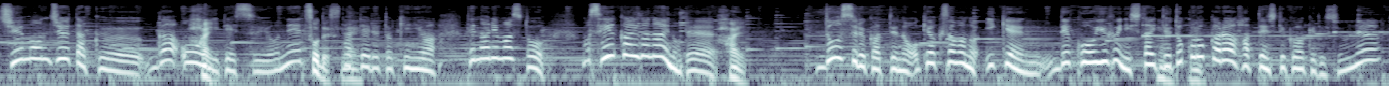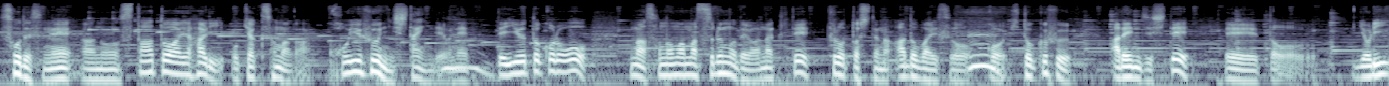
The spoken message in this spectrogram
注文住宅が多いですよね、はい、そうですね。建てる時には。ってなりますともう正解がないので、はい、どうするかっていうのはお客様の意見でこういうふうにしたいっていうところから発展していくわけですよね。うんうん、そうですね。あのスタートはやはりお客様がこういうふうにしたいんだよねっていうところを、まあ、そのままするのではなくてプロとしてのアドバイスをこう一工夫アレンジして、うんえーと、より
